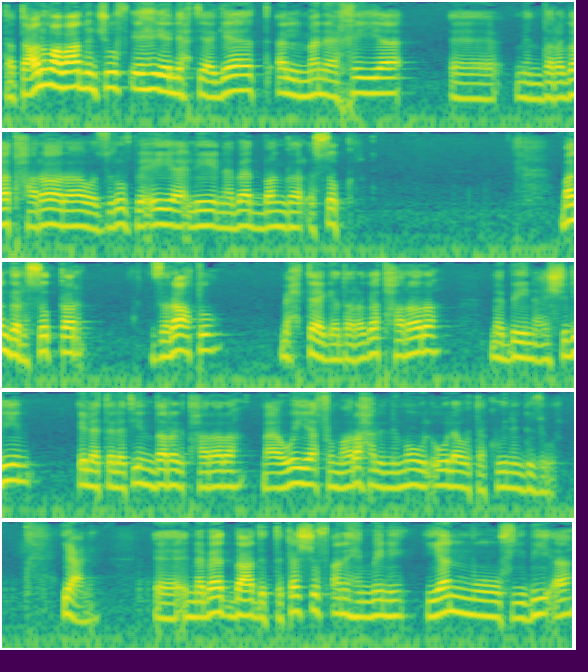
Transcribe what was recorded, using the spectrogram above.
طب تعالوا مع بعض نشوف إيه هي الاحتياجات المناخية من درجات حرارة وظروف بيئية لنبات بنجر السكر. بنجر السكر زراعته محتاجة درجات حرارة ما بين 20 إلى 30 درجة حرارة مئوية في مراحل النمو الأولى وتكوين الجذور. يعني آه النبات بعد التكشف أنا يهمني ينمو في بيئة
